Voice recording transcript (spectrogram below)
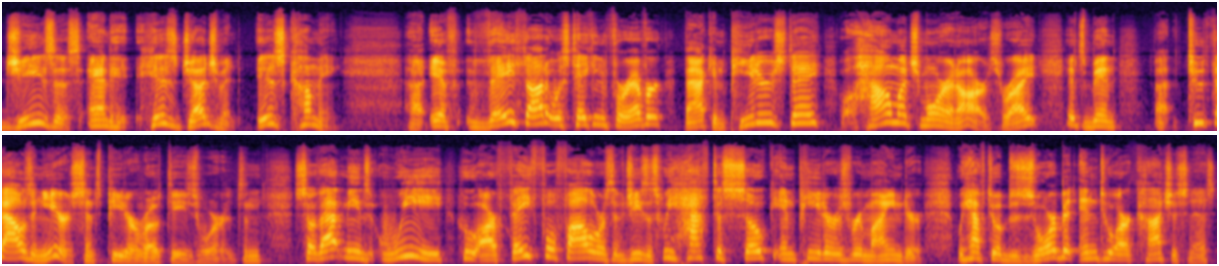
Jesus and his judgment is coming. Uh, if they thought it was taking forever back in Peter's day, well, how much more in ours, right? It's been uh, 2,000 years since Peter wrote these words. And so that means we who are faithful followers of Jesus, we have to soak in Peter's reminder. We have to absorb it into our consciousness.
